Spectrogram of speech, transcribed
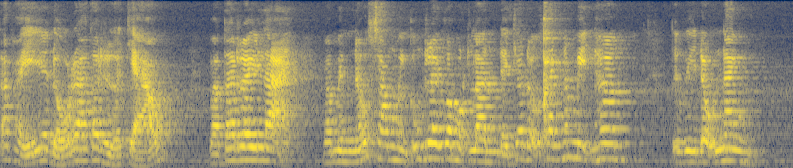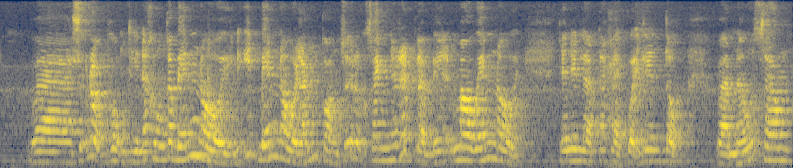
Ta phải đổ ra ta rửa chảo và ta rây lại và mình nấu xong mình cũng rây qua một lần để cho đậu xanh nó mịn hơn. Tại vì đậu nành và sữa đậu phộng thì nó không có bén nồi nó ít bén nồi lắm còn sữa đậu xanh nó rất là mau bén nồi. Cho nên là ta phải quậy liên tục và nấu xong.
